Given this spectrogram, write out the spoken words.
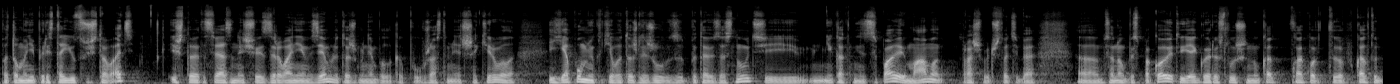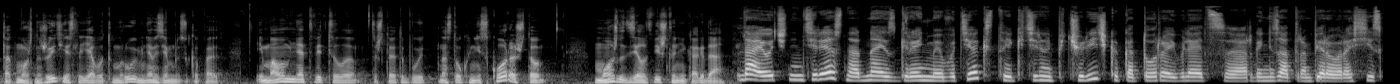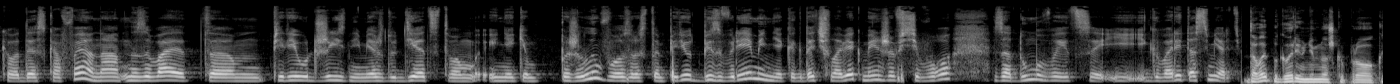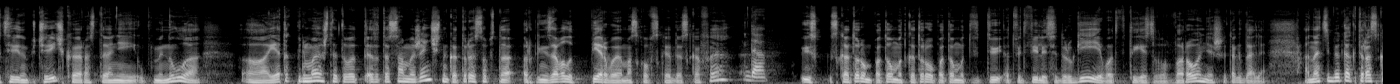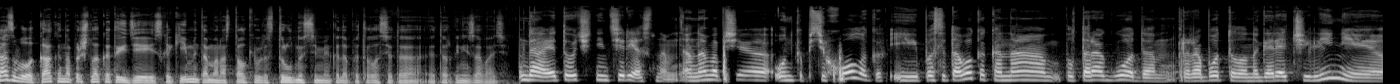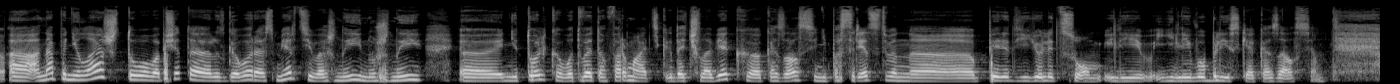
потом они перестают существовать, и что это связано еще и с зарыванием в землю, тоже меня было как бы ужасно, меня это шокировало. И я помню, как я вот тоже лежу, пытаюсь заснуть, и никак не засыпаю, и мама спрашивает, что тебя, э, сынок, беспокоит, и я ей говорю, слушай, ну как, как, вот, как тут так можно жить, если я вот умру, и меня в землю закопают? И мама мне ответила, что это будет настолько не скоро, что можно сделать вид, что никогда. Да, и очень интересно, одна из героинь моего текста, Екатерина Печуричка, которая является организатором первого российского ДС-кафе, она называет эм, период жизни между детством и неким пожилым возрастом, период без времени, когда человек меньше всего задумывается и, и говорит о смерти. Давай поговорим немножко про Катерину Печеричко, раз ты о ней упомянула. А, я так понимаю, что это вот это та самая женщина, которая, собственно, организовала первое московское дес-кафе. Да и с, которым потом, от которого потом ответвились и другие, вот ты ездила в Воронеж и так далее. Она тебе как-то рассказывала, как она пришла к этой идее, с какими там она сталкивалась с трудностями, когда пыталась это, это организовать? Да, это очень интересно. Она вообще онкопсихолог, и после того, как она полтора года проработала на горячей линии, а, она поняла, что вообще-то разговоры о смерти важны и нужны э, не только вот в этом формате, когда человек оказался непосредственно перед ее лицом или, или его близкий оказался.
